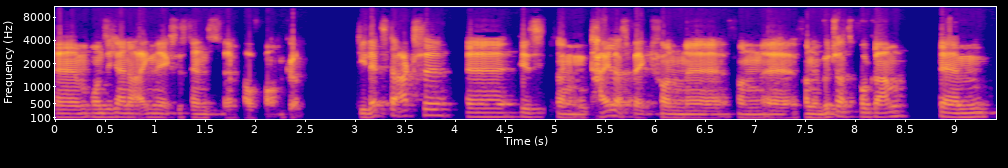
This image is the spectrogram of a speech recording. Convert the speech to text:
ähm, und sich eine eigene Existenz äh, aufbauen können. Die letzte Achse äh, ist ein Teilaspekt von, äh, von, äh, von einem Wirtschaftsprogramm, ähm,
